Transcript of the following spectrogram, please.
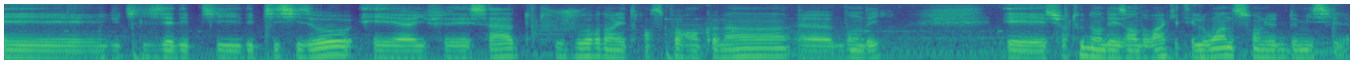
Et il utilisait des petits, ciseaux et euh, il faisait ça toujours dans les transports en commun bondés et surtout dans des endroits qui étaient loin de son lieu de domicile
